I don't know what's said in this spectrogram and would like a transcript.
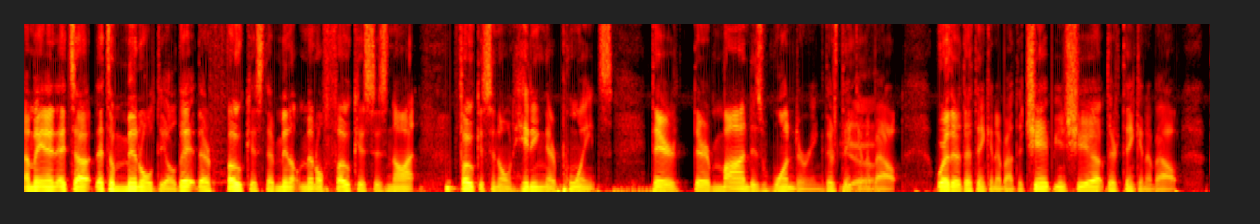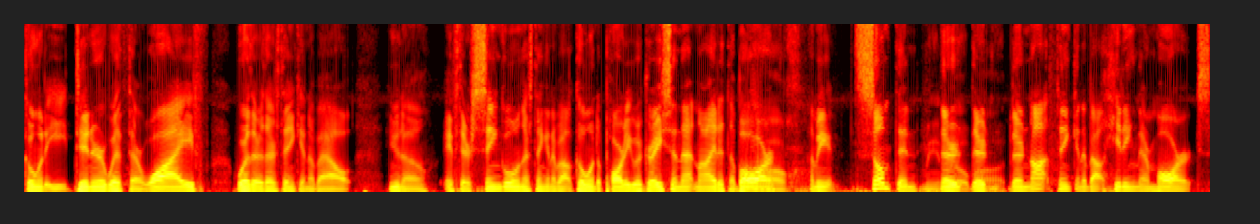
I mean, it's a it's a mental deal. They they're focused. Their mental mental focus is not focusing on hitting their points. Their their mind is wondering. They're thinking Yeah. about whether they're thinking about the championship. They're thinking about going to eat dinner with their wife. Whether they're thinking about you know if they're single and they're thinking about going to party with Grayson that night at the bar. Oh. I mean, something. Me and They're they're they're not thinking about hitting their marks.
